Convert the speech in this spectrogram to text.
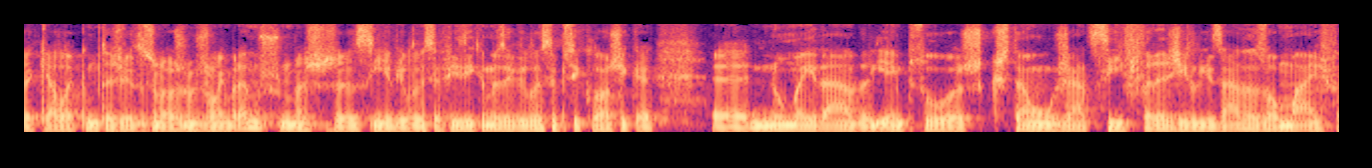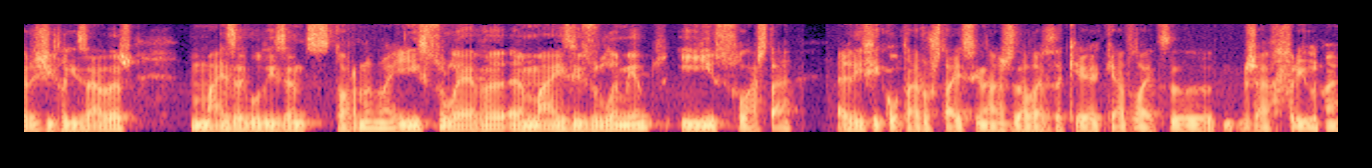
aquela que muitas vezes nós nos lembramos, mas sim a violência física, mas a violência psicológica numa idade e em pessoas que estão já de si fragilizadas ou mais fragilizadas, mais agudizante se torna, não é? E isso leva a mais isolamento e isso, lá está, a dificultar os tais sinais de alerta que, que a Adelaide já referiu, não é?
